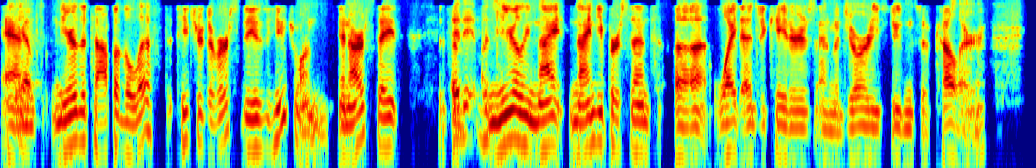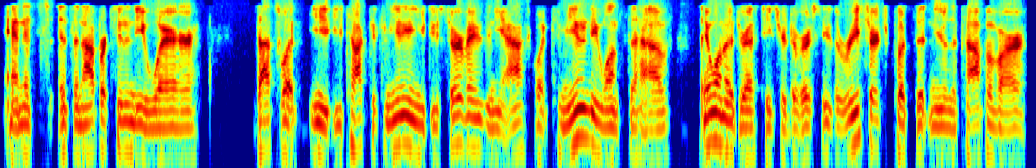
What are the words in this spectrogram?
And Yep. near the top of the list, teacher diversity is a huge one. In our state, it's It- it nearly 90% uh, white educators and majority students of color. And it's it's an opportunity where that's what you, you talk to community, you do surveys, and you ask what community wants to have. They want to address teacher diversity. The research puts it near the top of our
